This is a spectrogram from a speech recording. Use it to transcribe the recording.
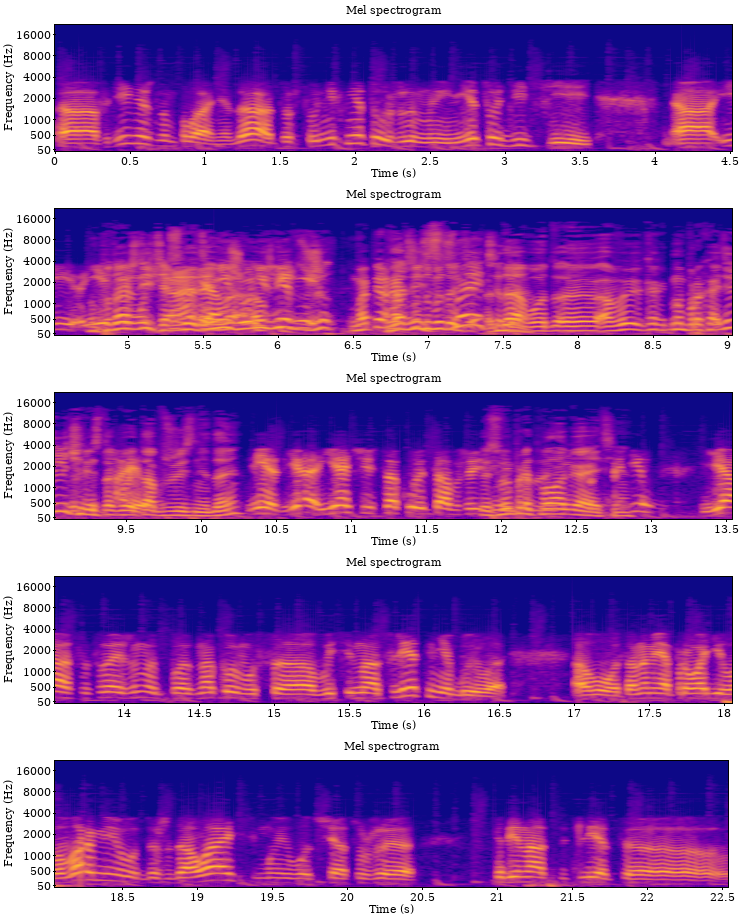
а, в денежном плане, да, а то, что у них нету жены, нету детей. А, и Ну, подождите, а они же, у них нет... не- же- Во-первых, откуда вы знаете, да, вот, э, а вы как, ну, проходили через такой этап жизни, да? Нет, я, я через такой этап жизни... есть вы предполагаете? Я со своей женой познакомился, э, 18 лет мне было. А Вот, она меня проводила в армию, дождалась. Мы вот сейчас уже 13 лет э,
